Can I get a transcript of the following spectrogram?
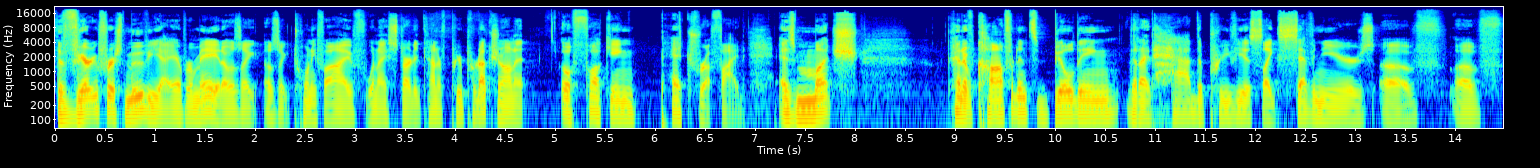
The very first movie I ever made, I was like I was like 25 when I started kind of pre-production on it. Oh, fucking petrified. As much kind of confidence building that I'd had the previous like seven years of of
